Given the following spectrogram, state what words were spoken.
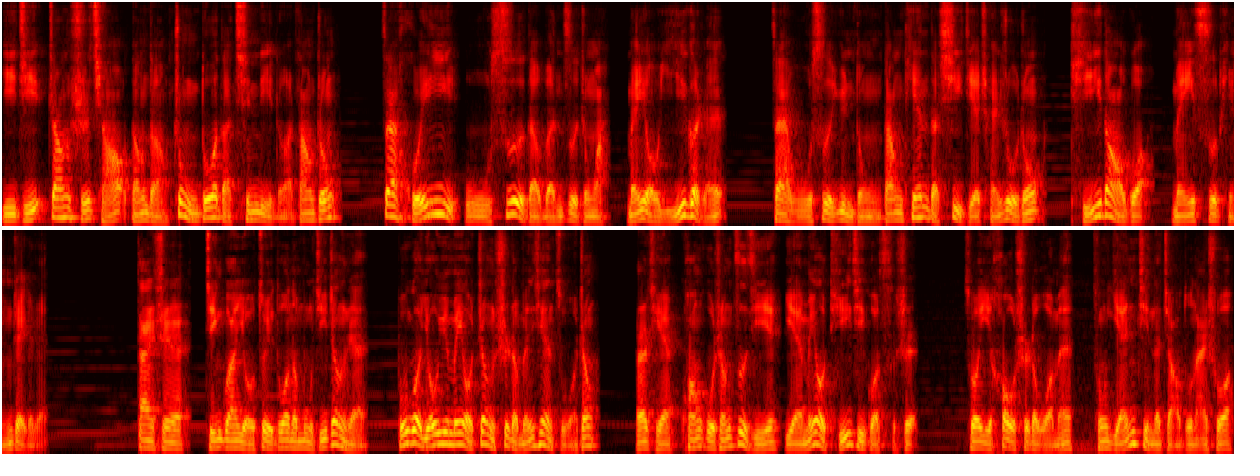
以及张石桥等等众多的亲历者当中，在回忆五四的文字中啊，没有一个人在五四运动当天的细节陈述中提到过梅思平这个人。但是，尽管有最多的目击证人，不过由于没有正式的文献佐证，而且匡护生自己也没有提及过此事，所以后世的我们从严谨的角度来说。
